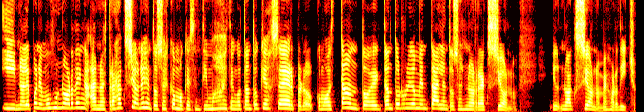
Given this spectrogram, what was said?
y no le ponemos un orden a nuestras acciones, entonces como que sentimos, ay, tengo tanto que hacer, pero como es tanto, hay tanto ruido mental, entonces no reacciono, no acciono, mejor dicho,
